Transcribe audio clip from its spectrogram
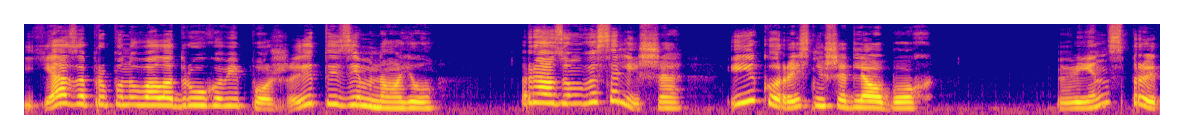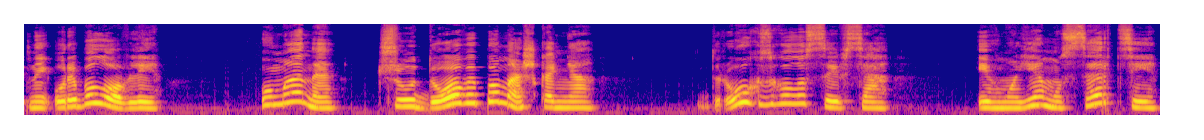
я запропонувала другові пожити зі мною разом веселіше і корисніше для обох. Він спритний у риболовлі. У мене чудове помешкання. Друг зголосився, і в моєму серці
